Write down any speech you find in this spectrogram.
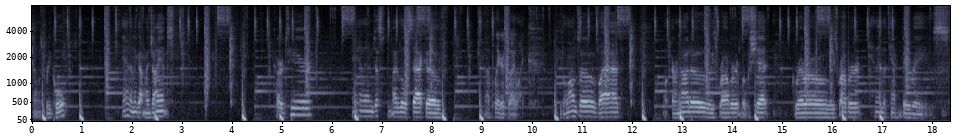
That was pretty cool. And then I got my Giants cards here, and then just my little stack of uh, players that I like. Pete Alonso, Vlad, Arenado, Luis Robert, Bo Bichette, Guerrero, Luis Robert, and then the Tampa Bay Rays.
